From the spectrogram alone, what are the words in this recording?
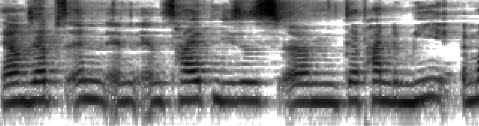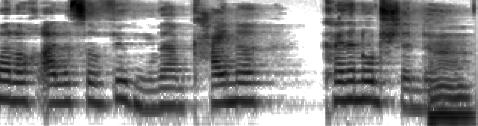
Wir haben selbst in, in, in Zeiten dieses, ähm, der Pandemie immer noch alles zur Verfügung. Wir haben keine, keine Notstände. Mhm.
